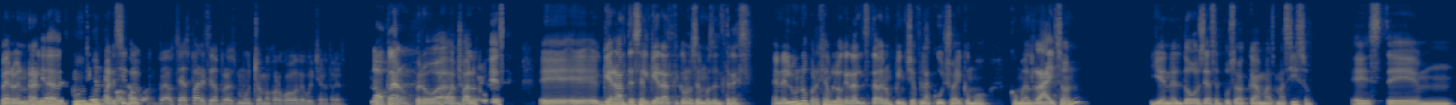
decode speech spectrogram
Pero en realidad es muy, muy parecido. O sea, es parecido, pero es mucho mejor juego de Witcher 3. No, claro, pero a, lo que es. Eh, eh, Geralt es el Geralt que conocemos del 3. En el 1, por ejemplo, Geralt estaba era un pinche flacucho ahí como, como el Ryzen. Y en el 2 ya se puso acá más macizo. Este. Mm,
